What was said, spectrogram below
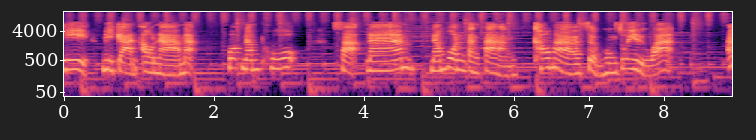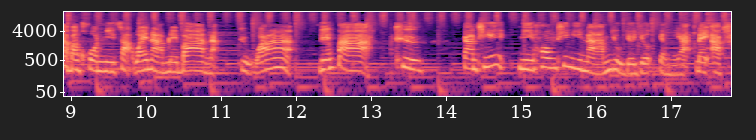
ที่มีการเอาน้ำอะพวกน้ำพุสระน้ำน้ำวนต่างๆ เข้ามาเสริมฮวงจุ้ยหรือว่าอะบางคนมีสระว่ายน้ำในบ้านอะหรือว่า เลี้ยงปลาคือการที่มีห้องที่มีน้ำอยู่เยอะๆอย่างเนี้ยในอาค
